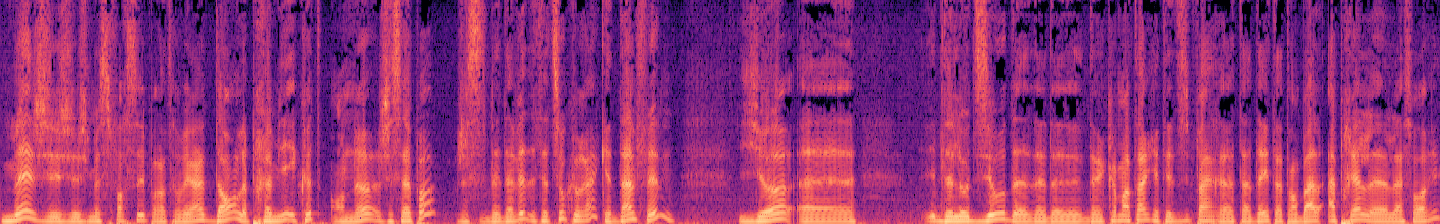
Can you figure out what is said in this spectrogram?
Mais j'ai- je me suis forcé pour en trouver un, dont le premier, écoute, on a, je sais pas, je ben, David, étais-tu au courant que dans le film, il y a euh, de l'audio, de, de, de, de commentaires qui étaient dit par euh, ta date à ton bal après le- la soirée?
